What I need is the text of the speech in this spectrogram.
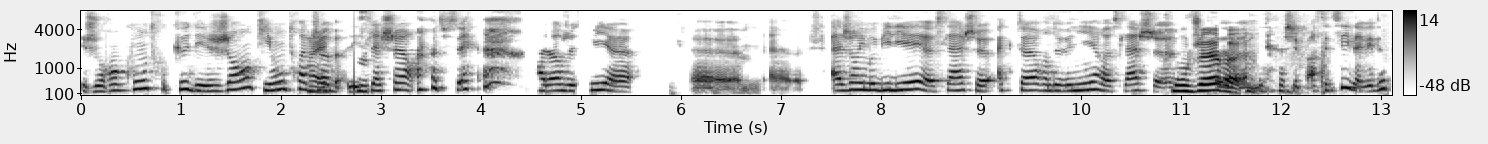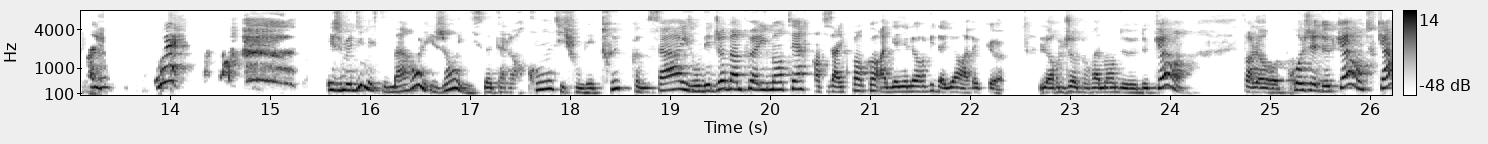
je rencontre que des gens qui ont trois jobs, les mmh. slashers, tu sais. Alors je suis agent immobilier slash acteur en devenir slash plongeur. je sais pas, c'est ils avaient deux. Ouais. Et je me dis, mais c'est marrant, les gens, ils se mettent à leur compte, ils font des trucs comme ça, ils ont des jobs un peu alimentaires quand ils n'arrivent pas encore à gagner leur vie d'ailleurs avec euh, leur job vraiment de, de cœur, enfin leur projet de cœur en tout cas.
